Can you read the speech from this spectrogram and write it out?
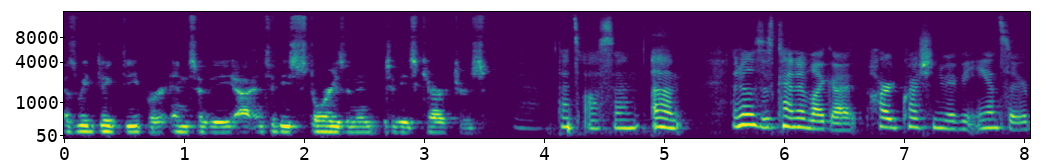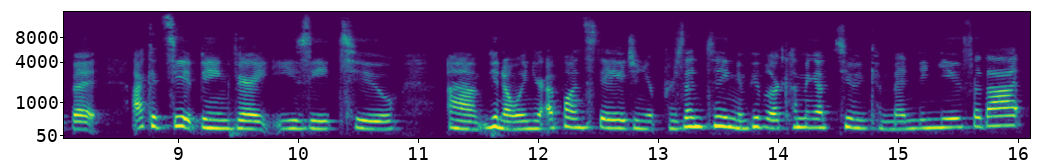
as we dig deeper into the, uh, into these stories and into these characters? Yeah, that's awesome. Um, I know this is kind of like a hard question to maybe answer, but I could see it being very easy to um, you know, when you're up on stage and you're presenting and people are coming up to you and commending you for that,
